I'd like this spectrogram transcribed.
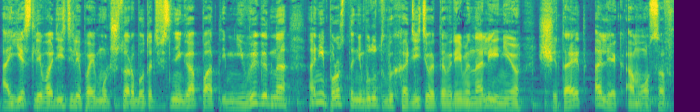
А если водители поймут, что работать в снегопад им невыгодно, они просто не будут выходить в это время на линию, считает Олег Амосов.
